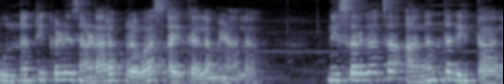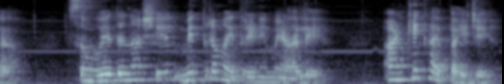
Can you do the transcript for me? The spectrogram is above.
उन्नतीकडे जाणारा प्रवास ऐकायला मिळाला. निसर्गाचा आनंद घेता आला. संवेदनाशील मित्रमैत्रिणी मिळाले. आणखी काय पाहिजे?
